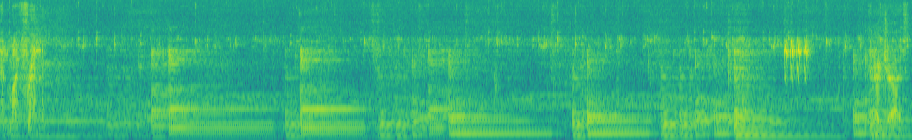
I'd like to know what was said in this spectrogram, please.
and my friend. Energize.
